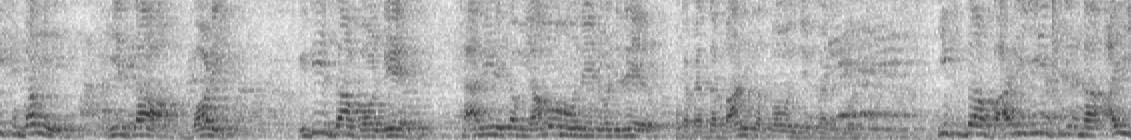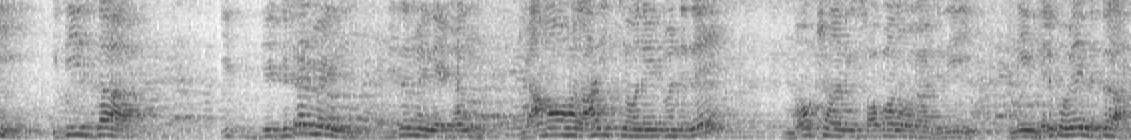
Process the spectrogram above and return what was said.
if one is the body it is the bondage శారీరక వ్యామోహం అనేటువంటిదే ఒక పెద్ద బానిసత్వం అని చెప్పాడు అనమాట if the body is in the I it is the determine determination వ్యామోహ రాహిత్యం అనేటువంటిదే మోక్షానికి సోపానం లాంటిది. నీ మెలకువే నిద్ర.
